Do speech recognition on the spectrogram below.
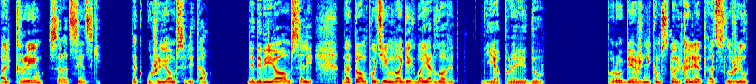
аль Крым сарацинский, так уживемся ли там? Да доберемся ли? На том пути многих бояр ловят. Я проведу. По рубежникам столько лет отслужил,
